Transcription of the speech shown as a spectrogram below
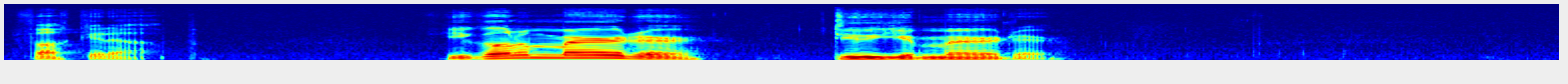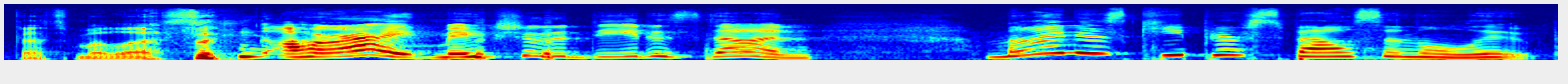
fuck it up. If you're going to murder, do your murder. That's my lesson. All right, make sure the deed is done. Mine is keep your spouse in the loop.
